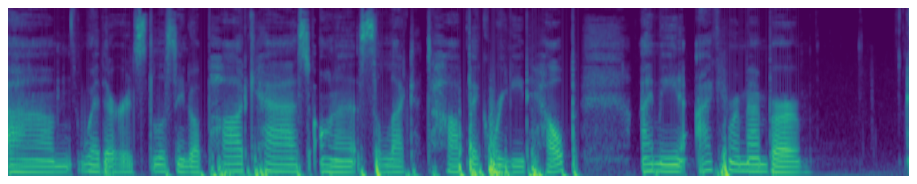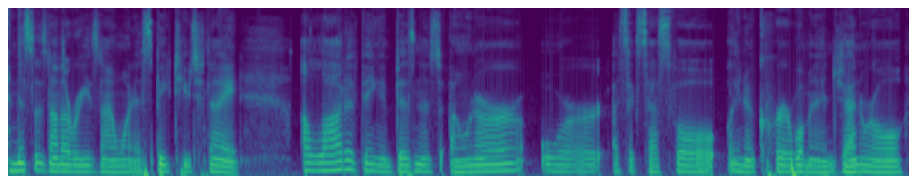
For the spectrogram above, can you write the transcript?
Um, whether it's listening to a podcast on a select topic where you need help. I mean, I can remember. And this is another reason I want to speak to you tonight. A lot of being a business owner or a successful, you know, career woman in general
